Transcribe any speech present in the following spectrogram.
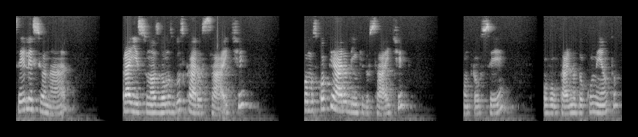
selecionar. Para isso, nós vamos buscar o site. Vamos copiar o link do site. Ctrl C. Vou voltar no documento.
